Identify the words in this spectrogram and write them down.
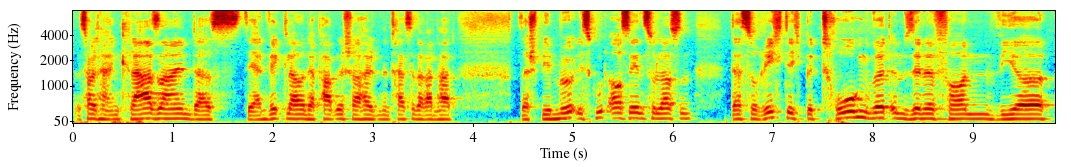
es sollte einem klar sein, dass der Entwickler und der Publisher halt ein Interesse daran hat, das Spiel möglichst gut aussehen zu lassen, dass so richtig betrogen wird im Sinne von, wir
